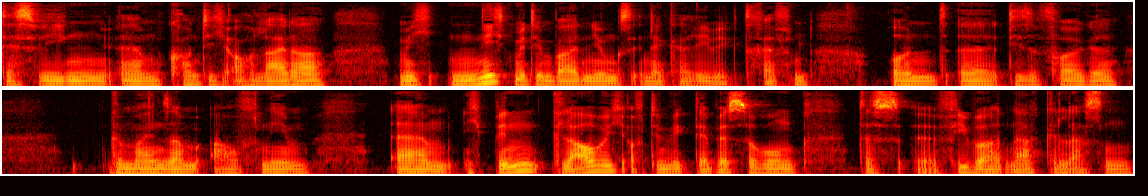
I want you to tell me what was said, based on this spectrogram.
Deswegen ähm, konnte ich auch leider mich nicht mit den beiden Jungs in der Karibik treffen und äh, diese Folge gemeinsam aufnehmen. Ähm, ich bin, glaube ich, auf dem Weg der Besserung. Das äh, Fieber hat nachgelassen.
